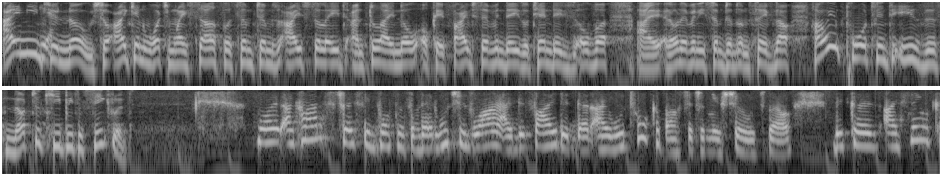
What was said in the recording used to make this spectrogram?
I need yeah. to know so I can watch myself for symptoms, isolate until I know, okay, five, seven days or 10 days is over. I, I don't have any symptoms, I'm safe. Now, how important is this not to keep it a secret? Lloyd, I can't stress the importance of that, which is why I decided that I would talk about it on your show as well, because I think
